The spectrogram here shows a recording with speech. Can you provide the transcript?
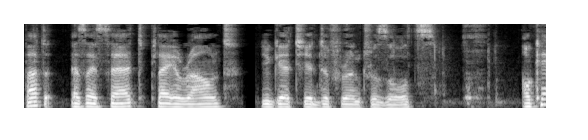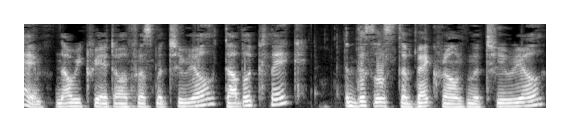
But as I said, play around. You get here different results. Okay, now we create our first material. Double click. This is the background material.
